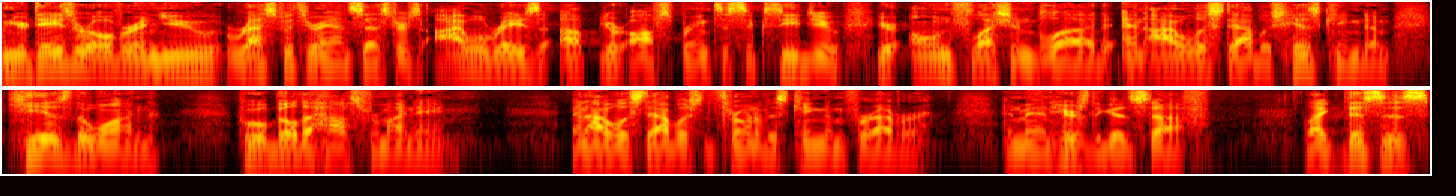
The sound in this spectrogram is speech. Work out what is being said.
When your days are over and you rest with your ancestors, I will raise up your offspring to succeed you, your own flesh and blood, and I will establish his kingdom. He is the one who will build a house for my name, and I will establish the throne of his kingdom forever. And man, here's the good stuff. Like this is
